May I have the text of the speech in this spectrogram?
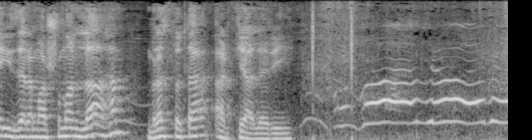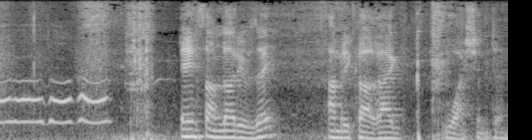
نوي زره ماشومان لا هم مرستو ته اړتیا لري. احسان لاریوزی امریکا غږ واشنگتن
